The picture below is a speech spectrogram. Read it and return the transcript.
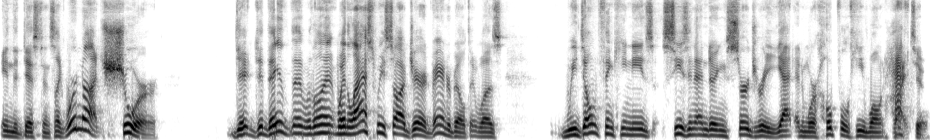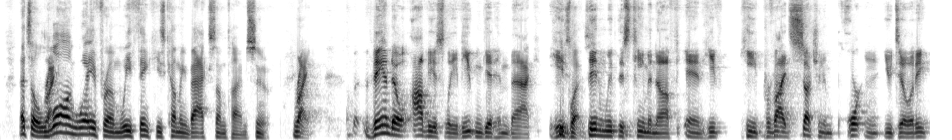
in the distance. Like we're not sure. Did, did they, the, when last we saw Jarred Vanderbilt, it was, we don't think he needs season ending surgery yet. And we're hopeful he won't have Right. to. That's a Right. long way from we think he's coming back sometime soon. right. Vando, obviously, if you can get him back, he's plays. been with this team enough and he he provides such an important utility.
